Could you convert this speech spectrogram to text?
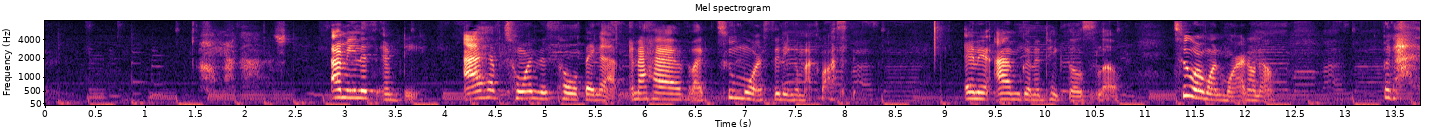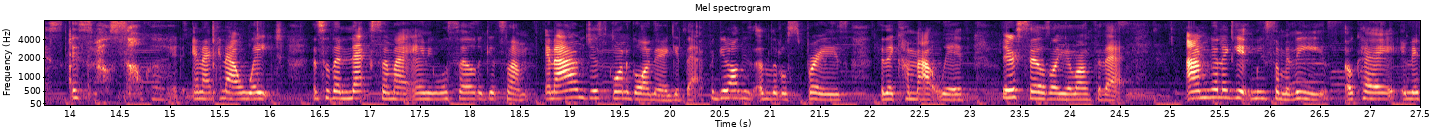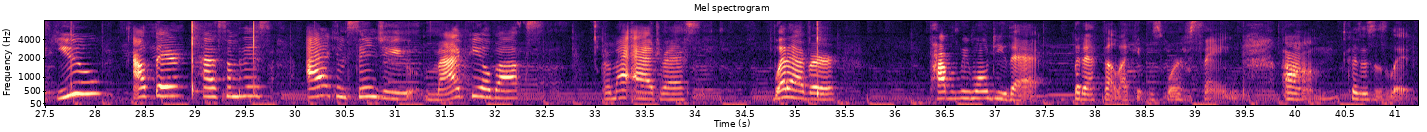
Oh my gosh. I mean, it's empty. I have torn this whole thing up and I have like two more sitting in my closet. And I'm gonna take those slow. Two or one more, I don't know. But guys, it smells so good. And I cannot wait until the next semi-annual sale to get some. And I'm just to go in there and get that. Forget all these little sprays that they come out with. There's sales all year long for that. I'm to get me some of these, okay? And if you out there have some of this, I can send you my P.O. box or my address, whatever. Probably won't do that, but I felt like it was worth saying um, because this is lit.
